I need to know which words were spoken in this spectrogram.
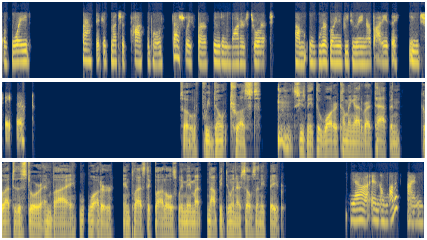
avoid plastic as much as possible, especially for our food and water storage, um, we're going to be doing our bodies a huge favor. So if we don't trust, excuse me, the water coming out of our tap and go out to the store and buy water in plastic bottles, we may not be doing ourselves any favor. Yeah, and a lot of times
